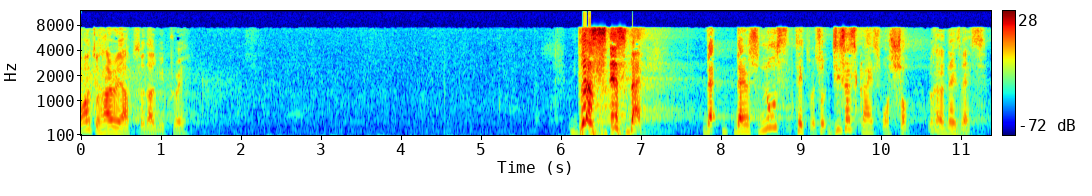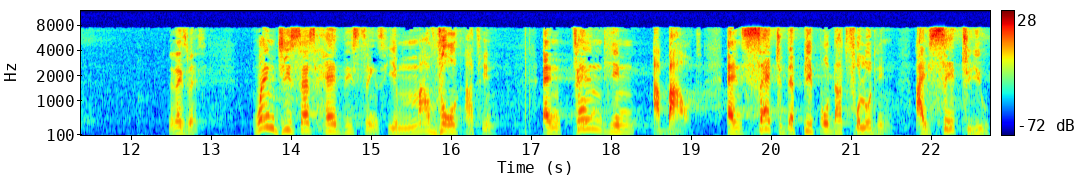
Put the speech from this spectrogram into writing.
I want to hurry up so that we pray. This is that, that there's no statement. So Jesus Christ was shocked. Look at the next verse. The next verse. When Jesus heard these things, he marveled at him and turned him about and said to the people that followed him, I say to you,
